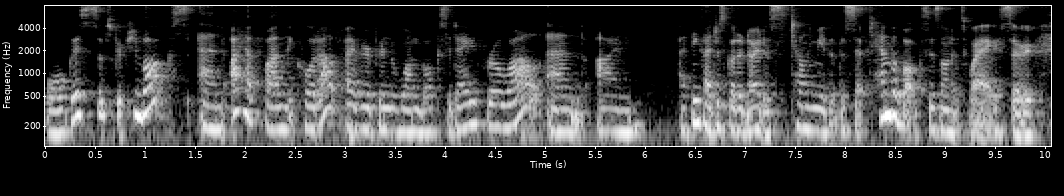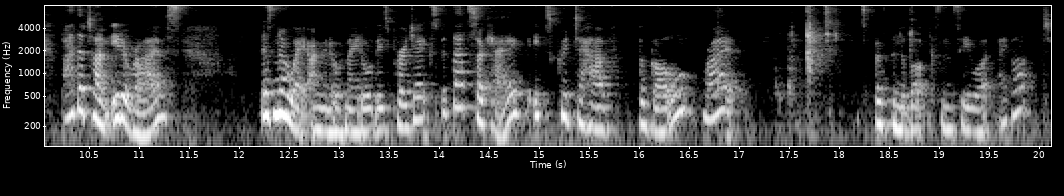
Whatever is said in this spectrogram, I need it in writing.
August subscription box, and I have finally caught up. I've opened one box a day for a while, and I'm I think I just got a notice telling me that the September box is on its way. So by the time it arrives, there's no way I'm going to have made all these projects, but that's okay. It's good to have a goal, right? Open the box and see what I got.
